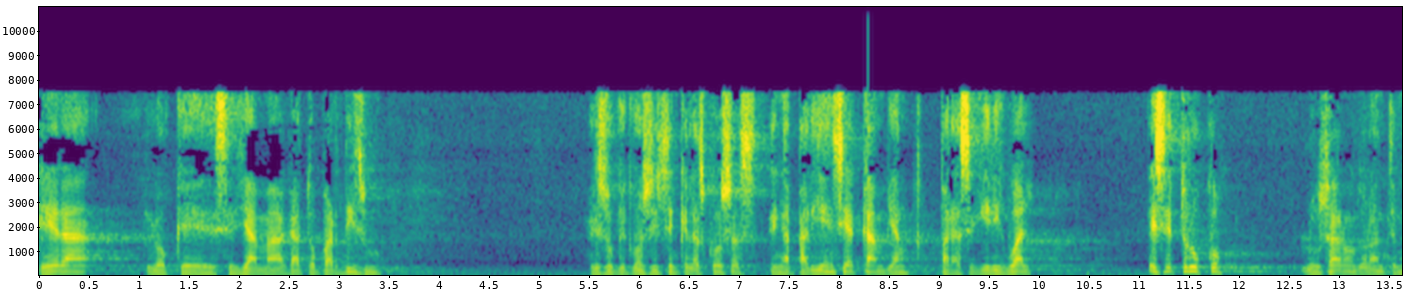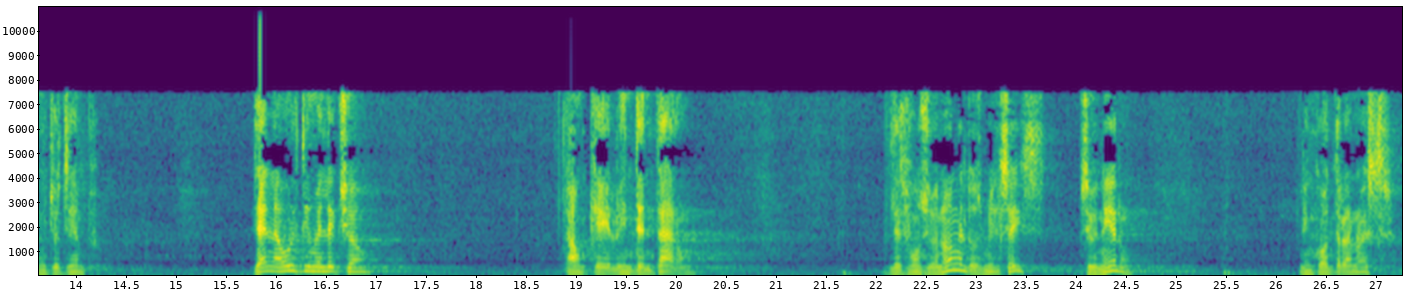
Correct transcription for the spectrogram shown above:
Era lo que se llama gatopardismo. Eso que consiste en que las cosas en apariencia cambian para seguir igual. Ese truco lo usaron durante mucho tiempo. Ya en la última elección, aunque lo intentaron, les funcionó en el 2006, se unieron en contra nuestra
